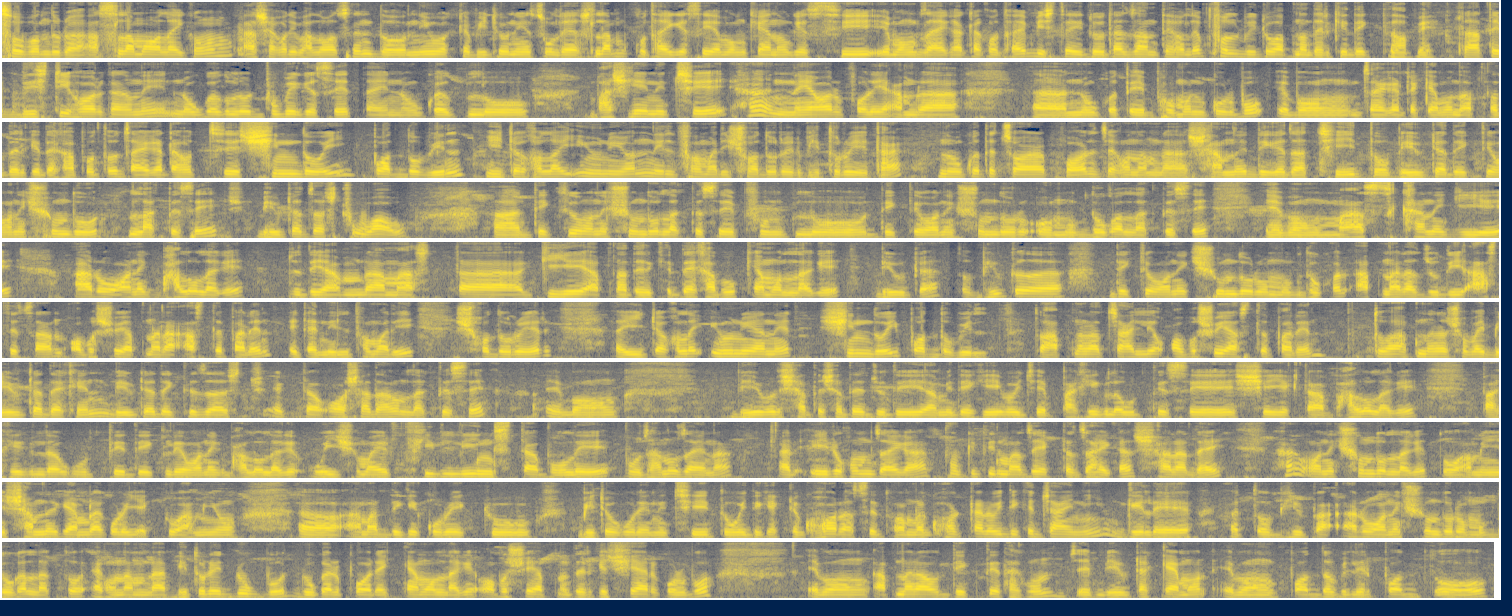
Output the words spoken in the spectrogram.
So বন্ধুরা, আসসালামু আলাইকুম। আশা করি ভালো আছেন। তো নিউ একটা ভিডিও নিয়ে চলে আসলাম। কোথায় গেছি এবং কেন গেছি এবং জায়গাটা কোথায় বিস্তারিতটা জানতে হলে ফুল ভিডিও আপনাদেরকে দেখতে হবে। রাতে বৃষ্টি হওয়ার কারণে নৌকাগুলো ডুবে গেছে, তাই নৌকাগুলো ভাসিয়ে নিচ্ছে। হ্যাঁ নেওয়ার পরে আমরা নৌকাতে ভ্রমণ করব এবং জায়গাটা কেমন আপনাদেরকে দেখাবো। তো জায়গাটা হচ্ছে সিন্দই পদ্মবিল। ইটাখলা ইউনিয়ন, নীলফামারী সদরের ভিতরে এটা। নৌকাতে চড়ার পর যখন আমরা সামনের দিকে যাচ্ছি, তো ভিউটা দেখতে অনেক সুন্দর লাগতেছে। ভিউটা জাস্ট ওয়াও আর দেখতেও অনেক সুন্দর লাগতেছে। ফুলগুলো দেখতে অনেক সুন্দর ও মুগ্ধকর লাগতেছে এবং মাঝখানে গিয়ে আরও অনেক ভালো লাগে। যদি আমরা মাছটা গিয়ে আপনাদেরকে দেখাবো কেমন লাগে ভিউটা, তো ভিউটা দেখতে অনেক সুন্দর ও মুগ্ধকর। আপনারা যদি আসতে চান, অবশ্যই আপনারা আসতে পারেন। এটা নীলফামারী সদরের ইটাখলা ইউনিয়নের সিন্দই পদ্মবিল। তো আপনারা চাইলে অবশ্যই আসতে পারেন। তো আপনারা সবাই ভিউটা দেখেন। ভিউটা দেখতে জাস্ট একটা অসাধারণ লাগতেছে এবং ভিউর সাথে সাথে যদি আমি দেখি ওই যে পাখিগুলো উঠতেছে সেই একটা ভালো লাগে। পাখিগুলো উঠতে দেখলে অনেক ভালো লাগে। ওই সময়ের ফিলিংসটা বলে বোঝানো যায় না। আর এইরকম জায়গা, প্রকৃতির মাঝে একটা জায়গা সারা দেয়। হ্যাঁ অনেক সুন্দর লাগে। তো আমি সামনের ক্যামেরা করে একটু আমিও আমার দিকে করে একটু ভিডিও করে নিচ্ছি। তো ওইদিকে একটা ঘর আছে, তো আমরা ঘরটার ওইদিকে যাইনি। গেলে হয়তো ভিউটা আরও অনেক সুন্দর ও মুগ্ধকর লাগতো। এখন আমরা ভিতরে ঢুকবো। ঢুকার পরে কেমন লাগে অবশ্যই আপনাদেরকে শেয়ার করব। এবং আপনারাও দেখতে থাকুন যে ভিউটা কেমন এবং পদ্মবিলের পদ্ম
